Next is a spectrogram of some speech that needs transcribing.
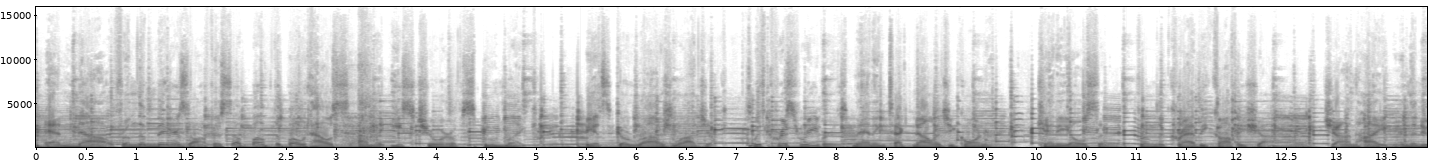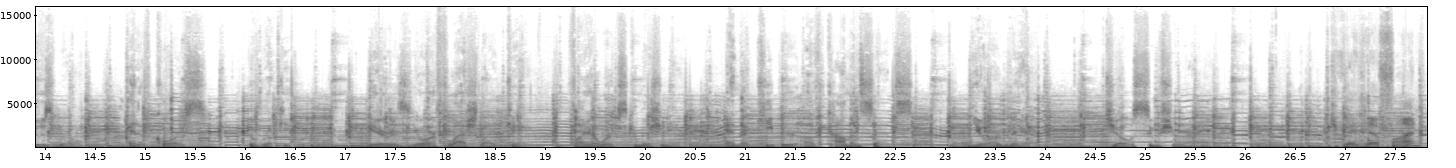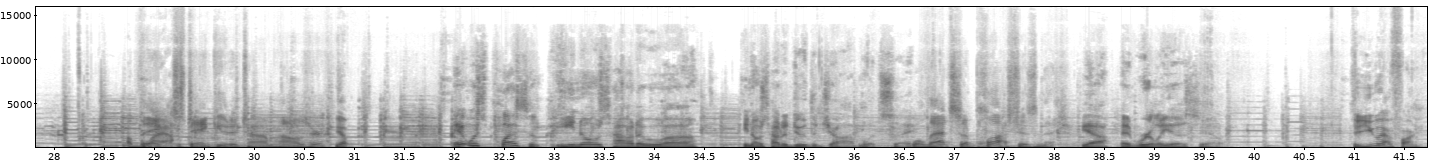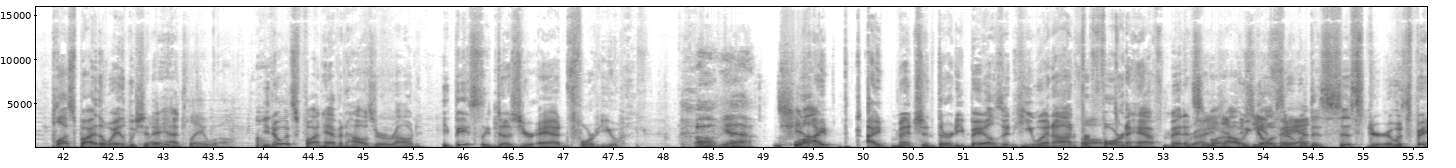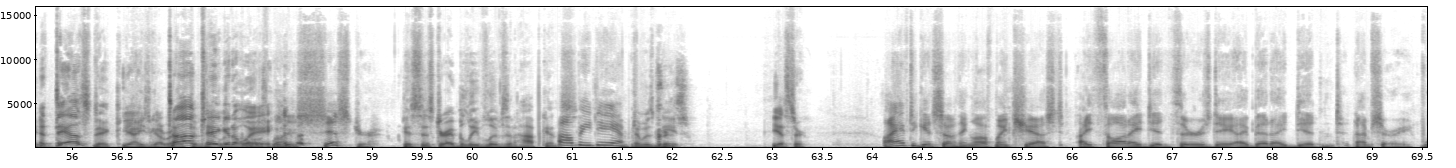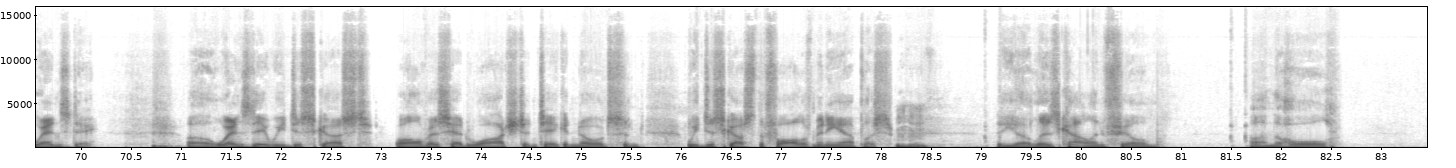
And now, from the mayor's office above the boathouse on the east shore of Spoon Lake, it's Garage Logic with Chris Reavers manning Technology Corner, Kenny Olson from the Krabby Coffee Shop, John Heidt in the newsroom, and of course, the rookie. Here is your flashlight king, fireworks commissioner, and the keeper of common sense, your mayor, Joe Soucheray. Did you guys have fun? A Thank, blast. thank you to Tom Hauser. Yep. It was pleasant. He knows how to. Uh, he knows how to do the job. Let's say. Well, that's a plus, isn't it? yeah, it really is. Yeah. Did you have fun? Plus, by the way, we should I didn't add. play well. You know what's fun having Hauser around? He basically does your ad for you. Oh yeah. Well, I I mentioned 30 bales, and he went on for Oh. four and a half minutes Right. about Is how he he goes there with his sister. It was fantastic. Yeah, he's got Tom, relatives take it away. close. His sister. His sister, I believe, lives in Hopkins. I'll be damned. It was Chris. neat. Yes, sir. I have to get something off my chest. I thought I did Thursday. I bet I didn't. I'm sorry, Wednesday. Uh, Wednesday, we discussed, all of us had watched and taken notes, and we discussed the fall of Minneapolis. The uh, Liz Collin film on the whole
